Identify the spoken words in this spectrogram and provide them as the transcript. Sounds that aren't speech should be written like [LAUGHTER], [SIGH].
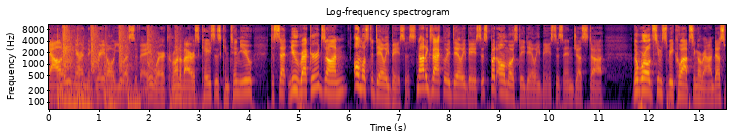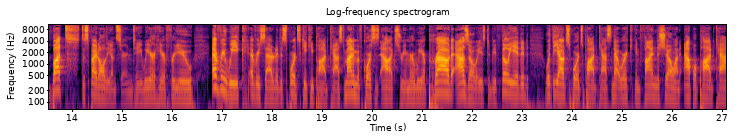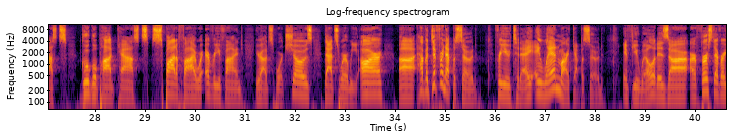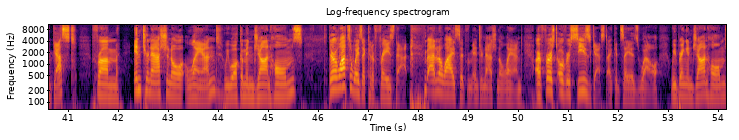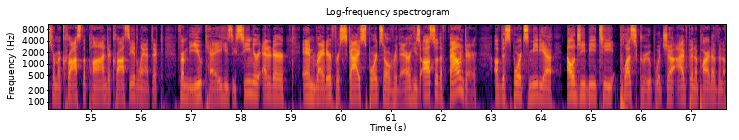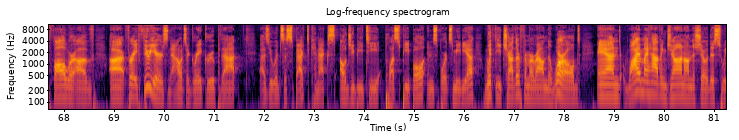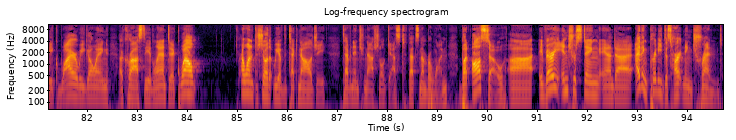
reality here in the great old US of A, where coronavirus cases continue to set new records on almost a daily basis. Not exactly a daily basis, but almost a daily basis, and just uh, the world seems to be collapsing around us. But despite all the uncertainty, we are here for you every week, every Saturday, the Sports Kiki podcast. My name, of course, is Alex Reimer. We are proud, as always, to be affiliated with the Outsports Podcast Network. You can find the show on Apple Podcasts, Google Podcasts, Spotify, wherever you find your Outsports shows. That's where we are. Uh, have a different episode for you today, a landmark episode, if you will. It is our, our first ever guest from international land. We welcome in John Holmes there are lots of ways I could have phrased that. [LAUGHS] I don't know why I said from international land. Our first overseas guest, I could say as well. We bring in John Holmes from across the pond, across the Atlantic, from the UK. He's the senior editor and writer for Sky Sports over there. He's also the founder of the sports media LGBT plus group, which uh, I've been a part of and a follower of uh, for a few years now. It's a great group that as you would suspect, connects LGBT plus people in sports media with each other from around the world. And why am I having John on the show this week? Why are we going across the Atlantic? Well, I wanted to show that we have the technology to have an international guest. That's number one. But also, uh, a very interesting and uh, I think pretty disheartening trend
